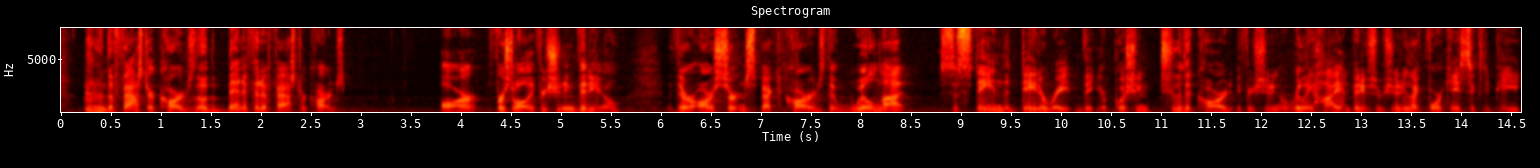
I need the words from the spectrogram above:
the faster cards, though, the benefit of faster cards are, first of all, if you're shooting video, there are certain spec cards that will not sustain the data rate that you're pushing to the card if you're shooting a really high-end video. So if you're shooting like 4K 60p, if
